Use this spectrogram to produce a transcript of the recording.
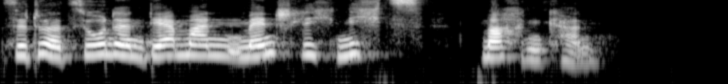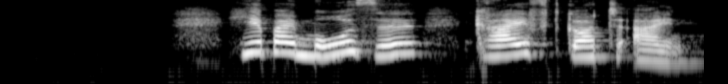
Situation, in der man menschlich nichts machen kann. Hier bei Mose greift Gott ein.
